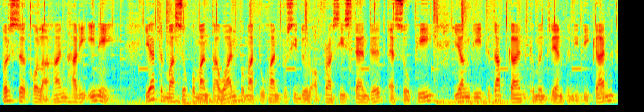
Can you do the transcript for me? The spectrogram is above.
persekolahan hari ini. Ia termasuk pemantauan pematuhan prosedur operasi standard SOP yang ditetapkan Kementerian Pendidikan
